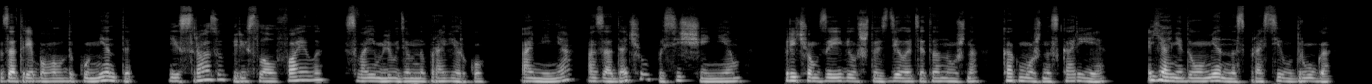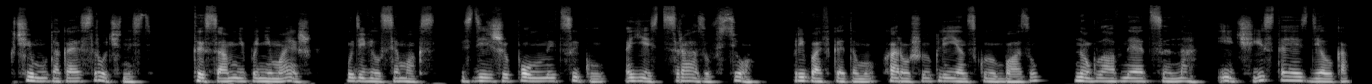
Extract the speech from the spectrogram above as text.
затребовал документы и сразу переслал файлы своим людям на проверку, а меня озадачил посещением, причем заявил, что сделать это нужно как можно скорее. Я недоуменно спросил друга, к чему такая срочность. «Ты сам не понимаешь?» — удивился Макс. «Здесь же полный цикл, есть сразу все. Прибавь к этому хорошую клиентскую базу, но главная цена и чистая сделка,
